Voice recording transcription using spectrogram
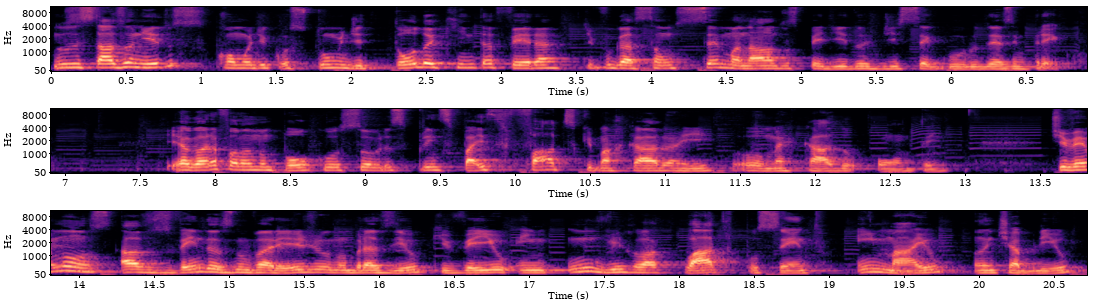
Nos Estados Unidos, como de costume de toda quinta-feira, divulgação semanal dos pedidos de seguro-desemprego. E agora falando um pouco sobre os principais fatos que marcaram aí o mercado ontem. Tivemos as vendas no varejo no Brasil, que veio em 1,4% em maio, ante abril,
